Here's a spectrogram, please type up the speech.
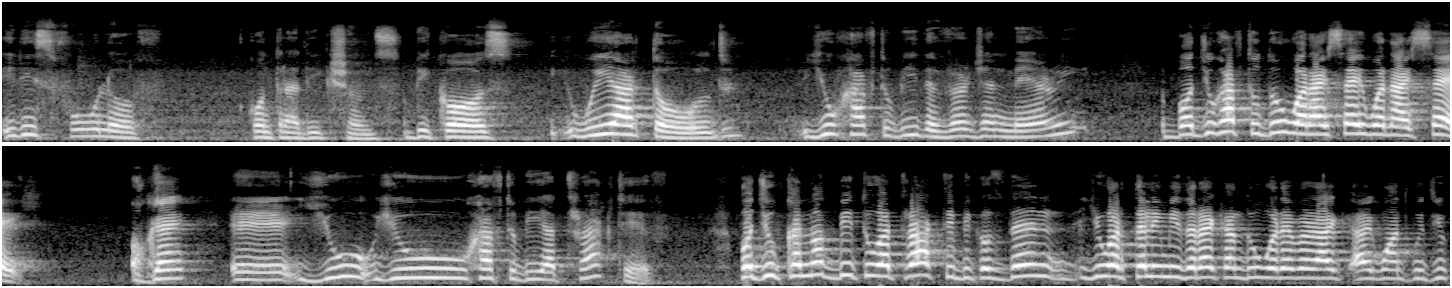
It is full of contradictions because we are told you have to be the Virgin Mary, but you have to do what I say when I say. Okay? Uh, you, you have to be attractive. But you cannot be too attractive because then you are telling me that I can do whatever I, I want with you.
